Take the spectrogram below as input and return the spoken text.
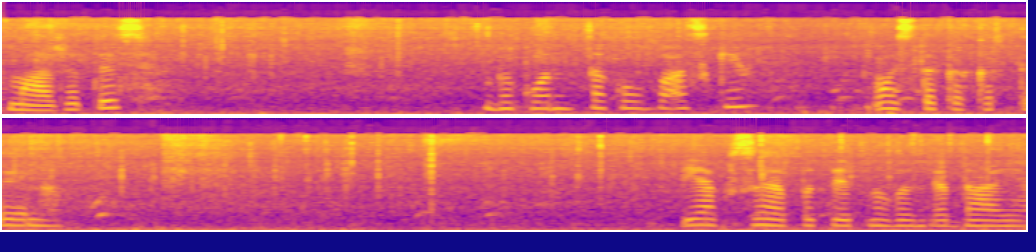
смажитись. Бекон та ковбаски. Ось така картина. Як все апетитно виглядає.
